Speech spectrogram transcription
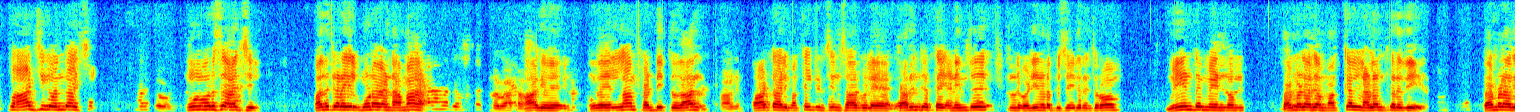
இப்ப ஆட்சிக்கு வந்தாச்சு. மூணு வருஷம் ஆச்சு. மதுக்கடையில் மூட வேண்டாமா? ஆகவே இதையெல்லாம் கண்டித்துதான் பாட்டாளி மக்கள் கட்சியின் சார்பிலே கருஞ்சட்டை அணிந்து இன்று வெளிநடப்பு செய்திருக்கிறோம். மீண்டும் மீண்டும் தமிழக மக்கள் நலன் கருதி தமிழக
